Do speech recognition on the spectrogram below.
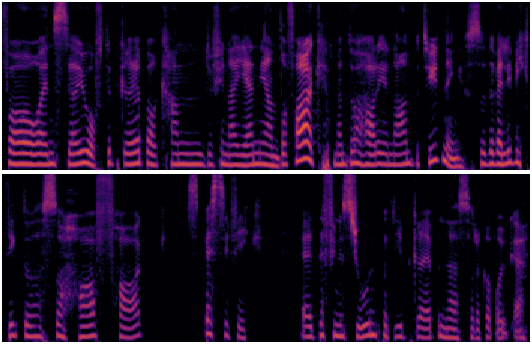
For en ser jo ofte begreper kan du finne igjen i andre fag, men da har de en annen betydning. Så det er veldig viktig å ha fagspesifikk eh, definisjon på de begrepene som dere bruker.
